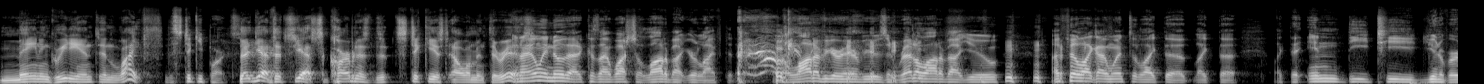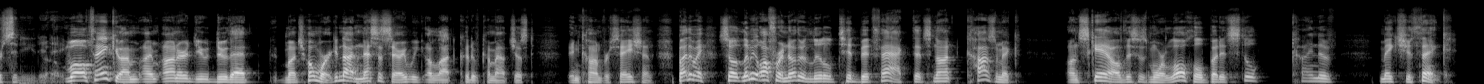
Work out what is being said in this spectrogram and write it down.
main ingredient in life. The sticky parts. That, yeah, that's yes, carbon is the stickiest element there is. And I only know that because I watched a lot about your life today, and a lot of your interviews, and read a lot about you. I feel like I went to like the like the like the NDT University today. Well, thank you. I'm I'm honored you do that much homework. Not necessary. We a lot could have come out just in conversation. By the way, so let me offer another little tidbit fact that's not cosmic on scale. This is more local, but it still kind of makes you think.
